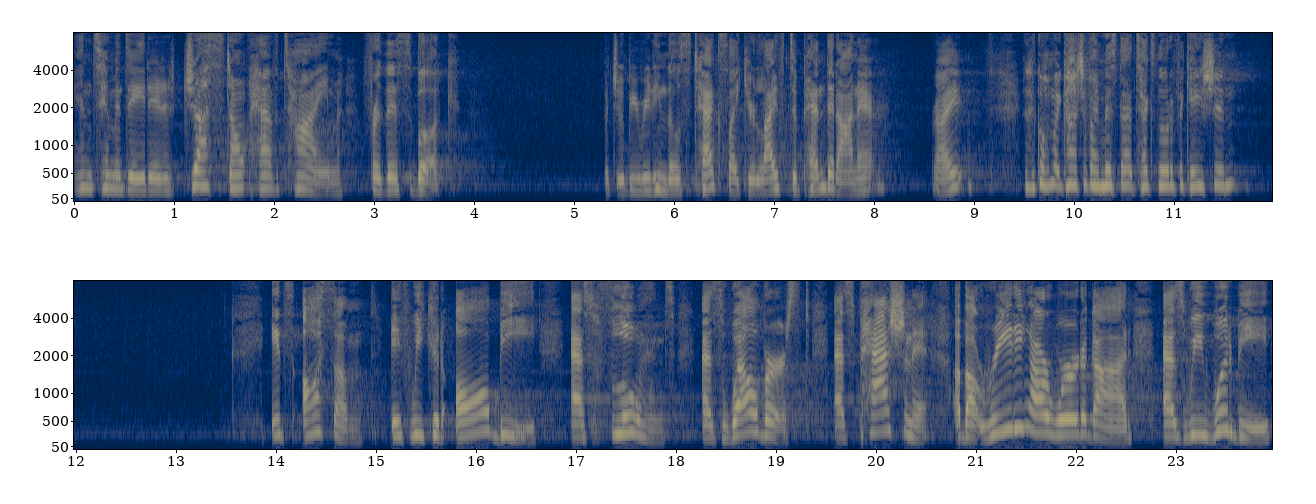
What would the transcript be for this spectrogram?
intimidated, just don't have time for this book. But you'll be reading those texts like your life depended on it, right? You're like, oh my gosh, if I miss that text notification. It's awesome if we could all be as fluent, as well versed, as passionate about reading our Word of God as we would be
